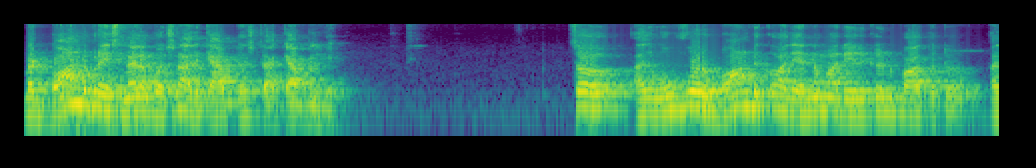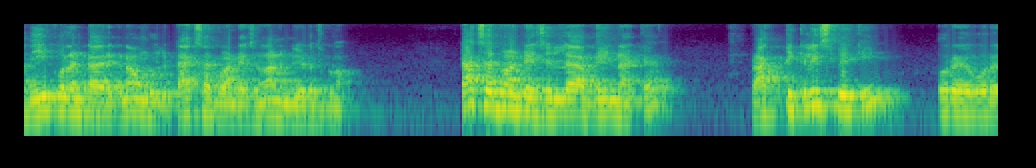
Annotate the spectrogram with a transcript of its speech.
but bond price மேலே போச்சுன்னா அது கேபிட்டல் கேபிட்டல் கெயின் ஸோ அது ஒவ்வொரு பாண்டுக்கும் அது என்ன மாதிரி இருக்குன்னு பார்த்துட்டு அது ஈக்குவலண்ட்டாக இருக்குன்னா உங்களுக்கு டேக்ஸ் அட்வான்டேஜ் தான் நம்ம எடுத்துக்கலாம் டேக்ஸ் அட்வான்டேஜ் இல்லை அப்படின்னாக்க ப்ராக்டிக்கலி ஸ்பீக்கிங் ஒரு ஒரு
